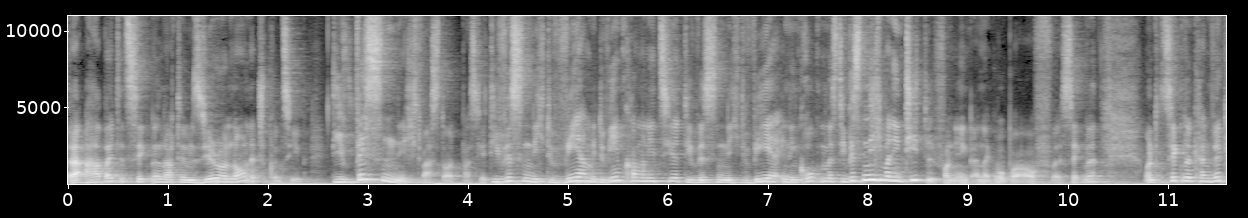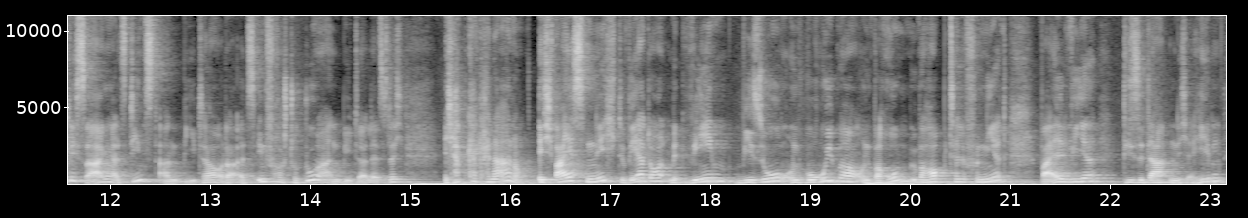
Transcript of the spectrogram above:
da arbeitet Signal nach dem Zero-Knowledge-Prinzip. Die wissen nicht, was dort passiert. Die wissen nicht, wer mit wem kommuniziert. Die wissen nicht, wer in den Gruppen ist. Die wissen nicht mal den Titel von irgendeiner Gruppe auf äh, Signal. Und Signal kann wirklich sagen, als Dienstanbieter oder als Infrastrukturanbieter letztlich, ich habe gar keine Ahnung. Ich weiß nicht, wer dort mit wem, wieso und worüber und warum überhaupt telefoniert, weil wir diese Daten nicht erheben.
